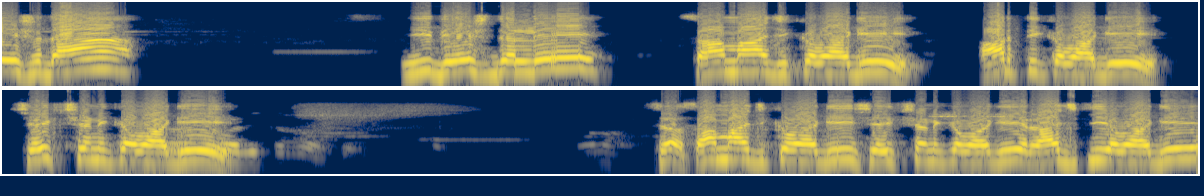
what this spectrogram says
ದೇಶದ, ಈ ದೇಶದಲ್ಲಿ ಸಾಮಾಜಿಕವಾಗಿ, ಆರ್ಥಿಕವಾಗಿ, ಶೈಕ್ಷಣಿಕವಾಗಿ ಸಾಮಾಜಿಕವಾಗಿ, ಶೈಕ್ಷಣಿಕವಾಗಿ, ರಾಜಕೀಯವಾಗಿ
